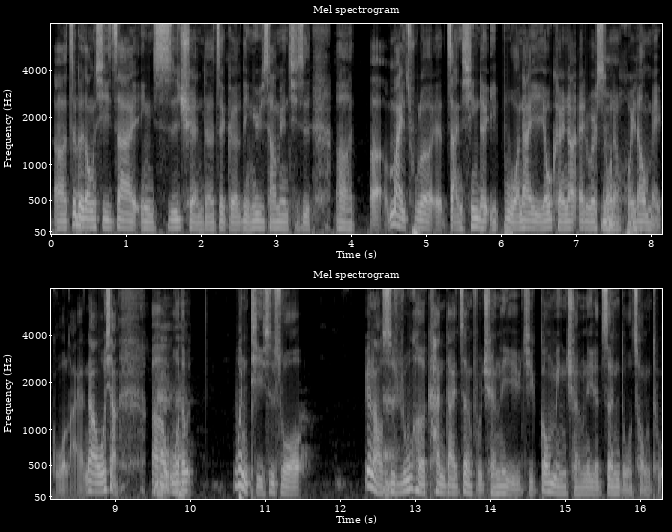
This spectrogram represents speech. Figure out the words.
呃，这个东西在隐私权的这个领域上面，其实呃呃迈出了崭新的一步，那也有可能让 Edward Snowden 回到美国来。那我想，呃，我的问题是说，苑老师如何看待政府权利以及公民权利的争夺冲突？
